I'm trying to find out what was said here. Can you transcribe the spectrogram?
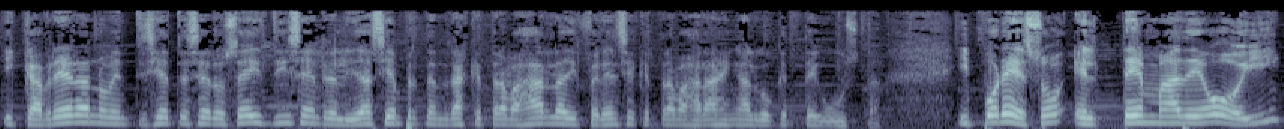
Y Cabrera 9706 dice, en realidad siempre tendrás que trabajar, la diferencia es que trabajarás en algo que te gusta. Y por eso el tema de hoy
